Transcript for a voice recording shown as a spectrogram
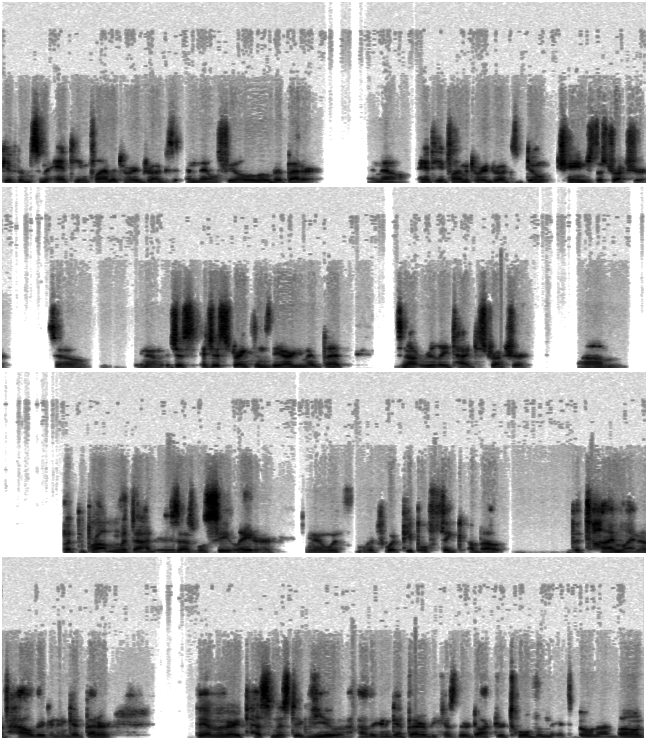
give them some anti-inflammatory drugs, and they'll feel a little bit better. And now, anti-inflammatory drugs don't change the structure, so you know, it just it just strengthens the argument that it's not really tied to structure. Um, but the problem with that is, as we'll see later, you know, with with what people think about the timeline of how they're going to get better, they have a very pessimistic view of how they're going to get better because their doctor told them it's bone on bone.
